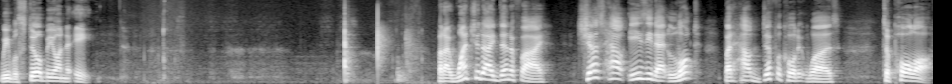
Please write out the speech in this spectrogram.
we will still be on the eight. But I want you to identify just how easy that looked, but how difficult it was to pull off.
